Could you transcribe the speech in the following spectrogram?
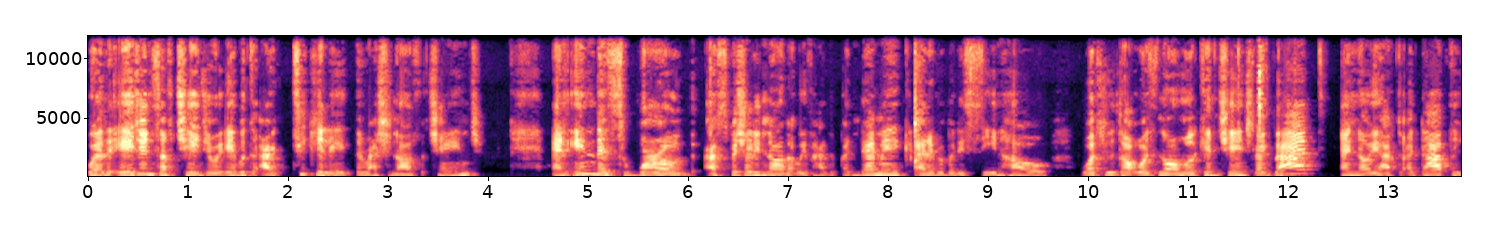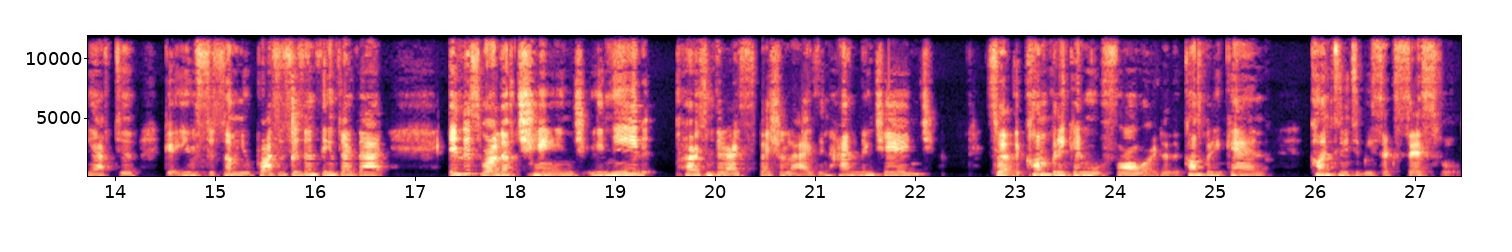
We're the agents of change, and we're able to articulate the rationale for change. And in this world, especially now that we've had the pandemic and everybody's seen how what you thought was normal can change like that. And now you have to adapt and you have to get used to some new processes and things like that. In this world of change, you need persons that are specialized in handling change so that the company can move forward, that the company can continue to be successful.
